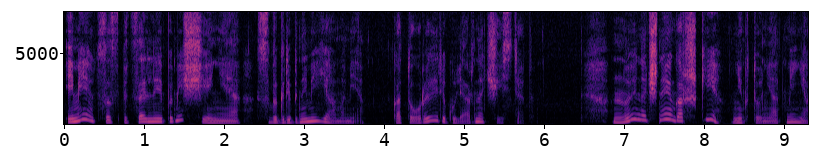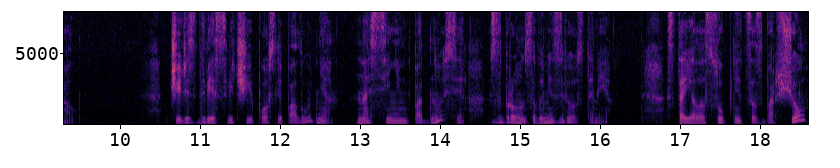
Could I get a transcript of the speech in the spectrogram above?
Имеются специальные помещения с выгребными ямами, которые регулярно чистят но и ночные горшки никто не отменял. Через две свечи после полудня на синем подносе с бронзовыми звездами стояла супница с борщом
